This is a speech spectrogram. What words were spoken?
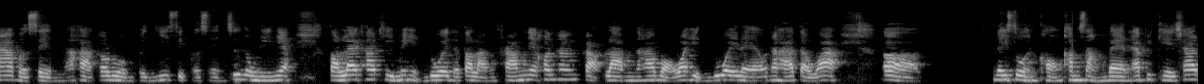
7.5%นะคะก็รวมเป็น 20%ซึ่งตรงนี้เนี่ยตอนแรกท่าทีไม่เห็นด้วย แต่ตอนหลังทรัมป์เนี่ยค่อนข้างกลับลำนะคะบอกว่าเห็นด้วยแล้วนะคะแต่ว่าในส่วนของคำสั่งแบนแอปพลิเคชัน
